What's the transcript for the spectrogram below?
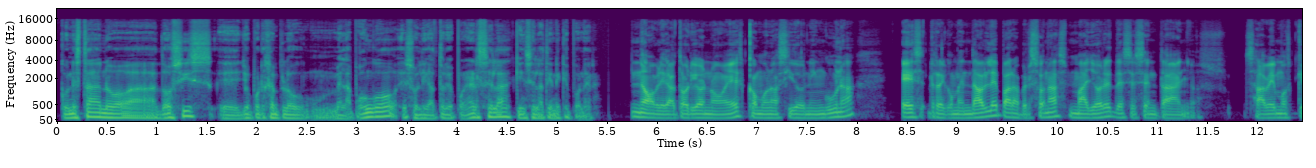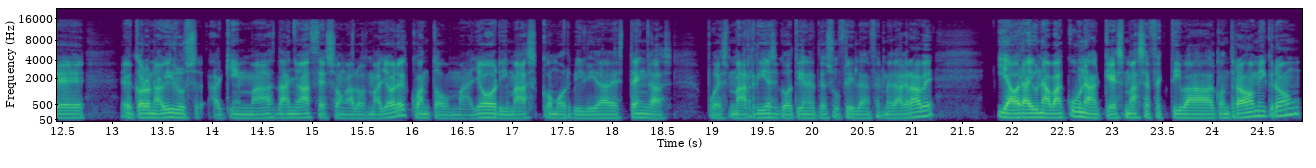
Con esta nueva dosis, eh, yo por ejemplo me la pongo, es obligatorio ponérsela, ¿quién se la tiene que poner? No, obligatorio no es, como no ha sido ninguna. Es recomendable para personas mayores de 60 años. Sabemos que el coronavirus a quien más daño hace son a los mayores. Cuanto mayor y más comorbilidades tengas, pues más riesgo tienes de sufrir la enfermedad grave. Y ahora hay una vacuna que es más efectiva contra Omicron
